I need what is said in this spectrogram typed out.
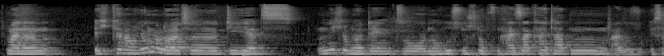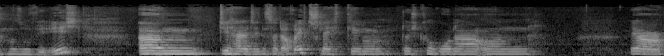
ich meine, ich kenne auch junge Leute, die jetzt nicht unbedingt so eine Husten, Schnupfen, Heiserkeit hatten, also ich sag mal so wie ich, ähm, die halt, denen es halt auch echt schlecht ging durch Corona und ja,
